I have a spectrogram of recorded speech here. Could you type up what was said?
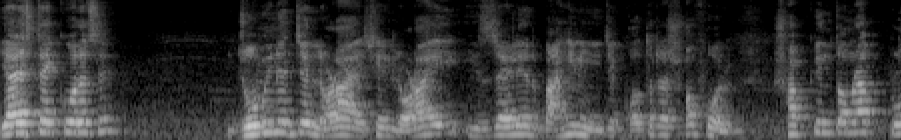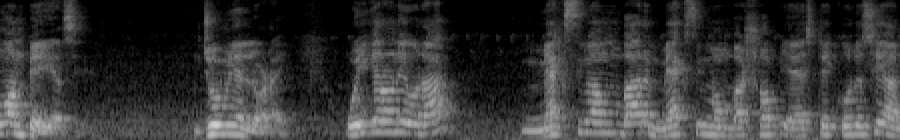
এয়ার স্ট্রাইক করেছে। জমিনের যে লড়াই সেই লড়াই ইসরায়েলের বাহিনী যে কতটা সফল সব কিন্তু আমরা প্রমাণ পেয়ে গেছি জমিনের লড়াই ওই কারণে ওরা ম্যাক্সিমাম বার ম্যাক্সিমাম বার সব এয়ার স্ট্রাইক করেছে আর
